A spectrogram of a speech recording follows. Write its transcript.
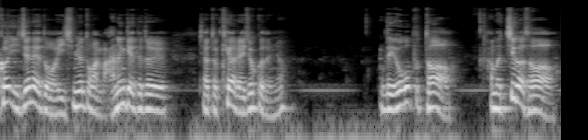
그 이전에도 20년 동안 많은 개들을 제가 또 케어를 해줬거든요. 근데 요것부터 한번 찍어서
